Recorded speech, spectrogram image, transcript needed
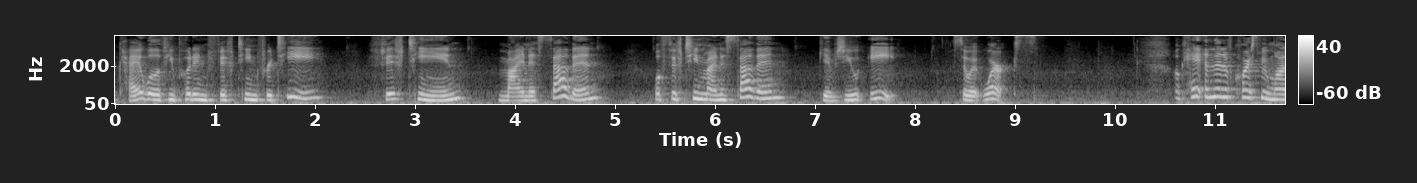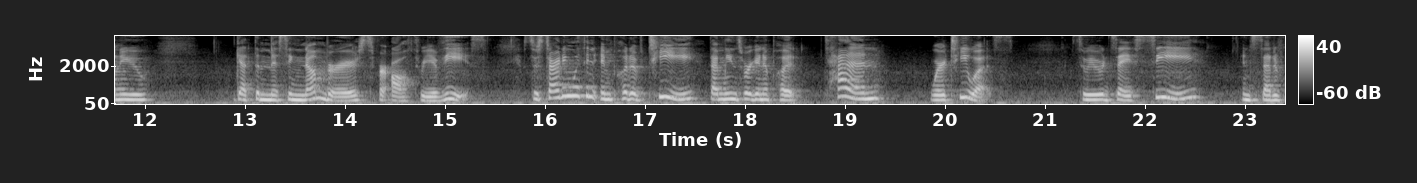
Okay, well if you put in 15 for T, 15 minus 7, well 15 minus 7 gives you 8. So it works. Okay, and then of course we want to get the missing numbers for all three of these. So starting with an input of t, that means we're going to put 10 where t was. So we would say c, instead of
